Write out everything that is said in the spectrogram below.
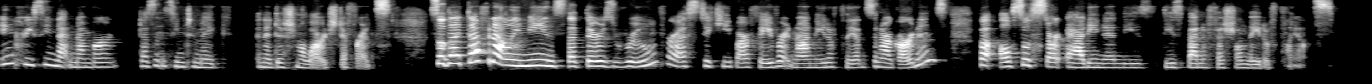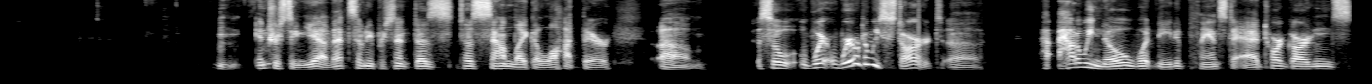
increasing that number doesn't seem to make an additional large difference. So that definitely means that there's room for us to keep our favorite non-native plants in our gardens, but also start adding in these, these beneficial native plants. Hmm, interesting. Yeah, that 70% does does sound like a lot there. Um, so where where do we start? Uh, h- how do we know what native plants to add to our gardens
